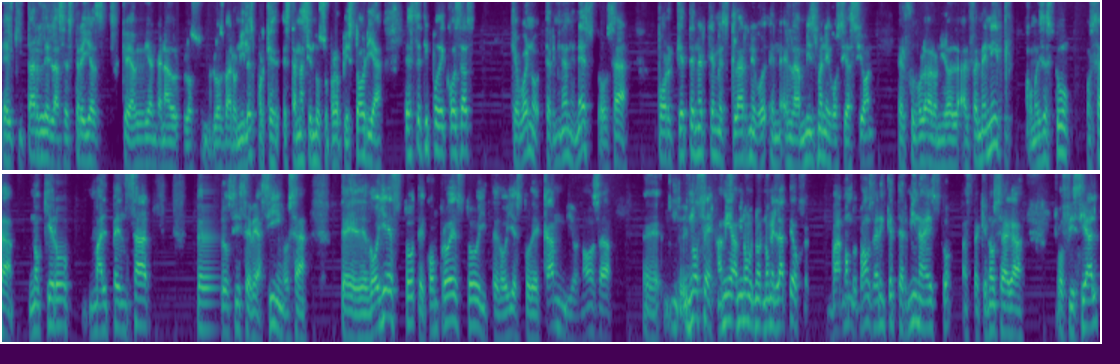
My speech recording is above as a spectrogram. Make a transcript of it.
el quitarle las estrellas que habían ganado los, los varoniles porque están haciendo su propia historia, este tipo de cosas que, bueno, terminan en esto. O sea, ¿por qué tener que mezclar en, la misma negociación el fútbol varonil al, femenil? Como dices tú, o sea, no quiero mal pensar, pero sí se ve así. O sea, te doy esto, te compro esto y te doy esto de cambio, ¿no? O sea, eh, no sé, a mí, a mí no, no, me late. Vamos, vamos a ver en qué termina esto hasta que no se haga oficial.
